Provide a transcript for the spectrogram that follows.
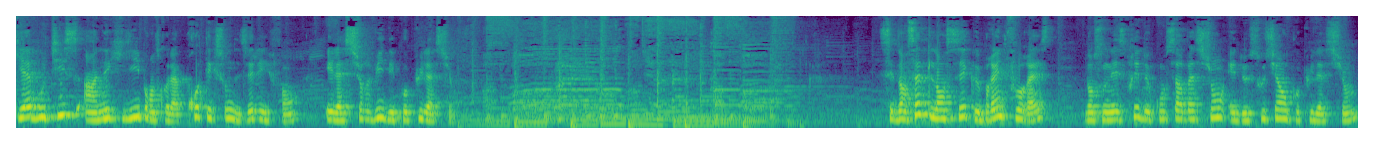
qui aboutissent à un équilibre entre la protection des éléphants et la survie des populations. C'est dans cette lancée que Brain Forest, dans son esprit de conservation et de soutien aux populations,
